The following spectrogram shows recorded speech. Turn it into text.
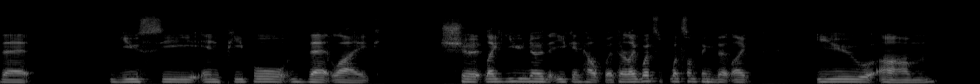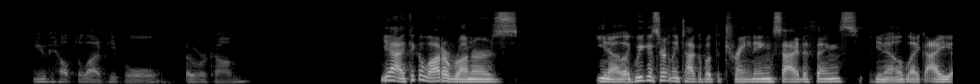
that you see in people that like should like you know that you can help with or like what's what's something that like you um you've helped a lot of people overcome yeah i think a lot of runners you know like we can certainly talk about the training side of things mm-hmm. you know like i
